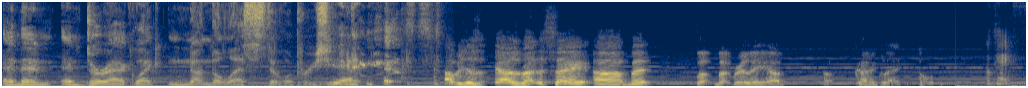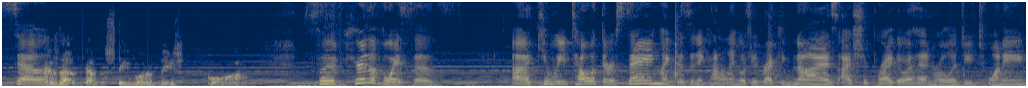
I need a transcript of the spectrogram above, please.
And then, and Durak, like, nonetheless still appreciating it. I was just, I was about to say, uh, but, but, but really, uh, I'm kind of glad you told me Okay, so because I've never seen one of these before. so if you hear the voices, uh, can we tell what they're saying? Like, does any kind of language we recognize? I should probably go ahead and roll a d20.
